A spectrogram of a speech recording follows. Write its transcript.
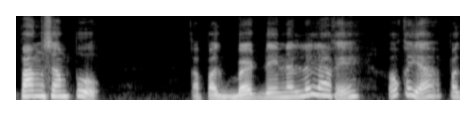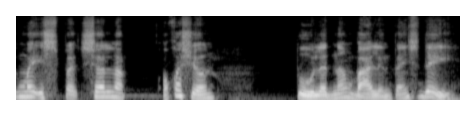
Pang-sampu, kapag birthday ng lalaki o kaya pag may special na okasyon tulad ng Valentine's Day.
